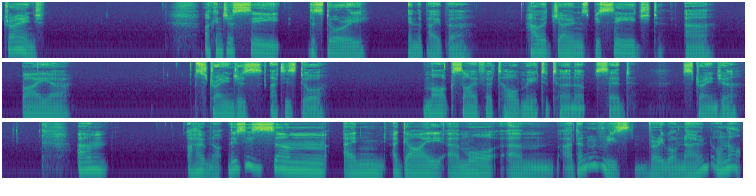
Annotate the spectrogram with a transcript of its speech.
Strange. I can just see the story in the paper. Howard Jones besieged uh, by uh, strangers at his door. Mark Cypher told me to turn up, said stranger. Um, I hope not. This is um a, a guy uh, more um I don't know if he's very well known or not.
